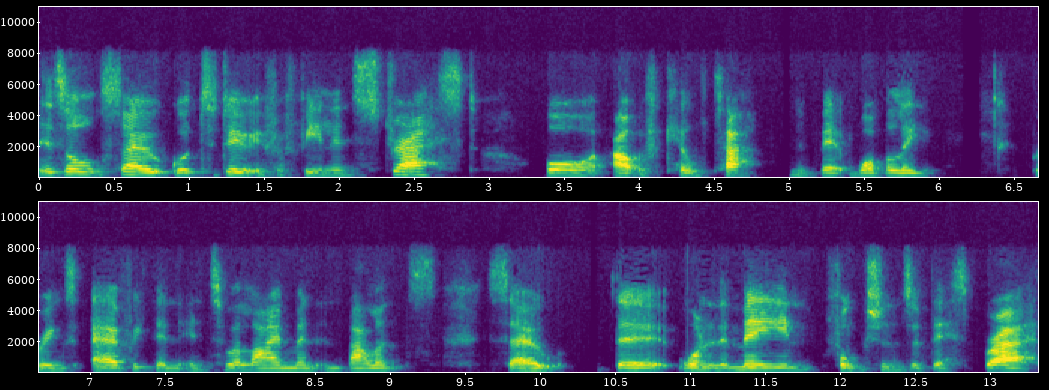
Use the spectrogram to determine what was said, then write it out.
It's also good to do if you're feeling stressed or out of kilter and a bit wobbly. Brings everything into alignment and balance. So the one of the main functions of this breath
